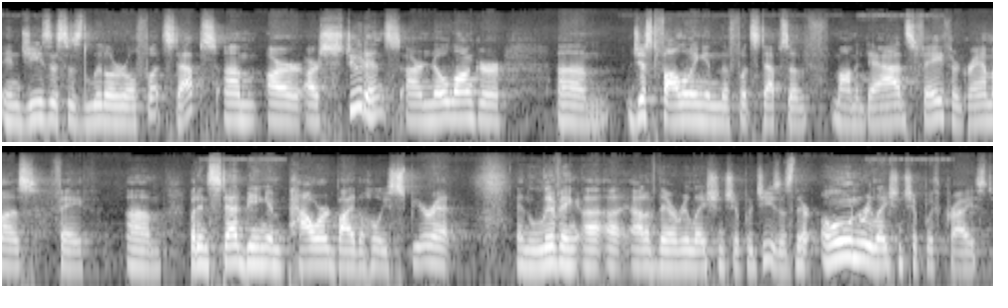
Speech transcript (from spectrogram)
in Jesus' literal footsteps, um, our, our students are no longer um, just following in the footsteps of mom and dad's faith or grandma's faith, um, but instead being empowered by the Holy Spirit and living uh, uh, out of their relationship with Jesus, their own relationship with Christ,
